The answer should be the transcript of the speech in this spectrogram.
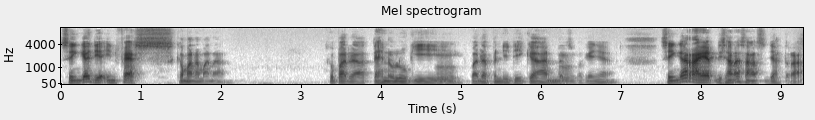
sehingga dia invest ke mana-mana kepada teknologi, Hmm. pada pendidikan dan Hmm. sebagainya. Sehingga rakyat di sana sangat sejahtera.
